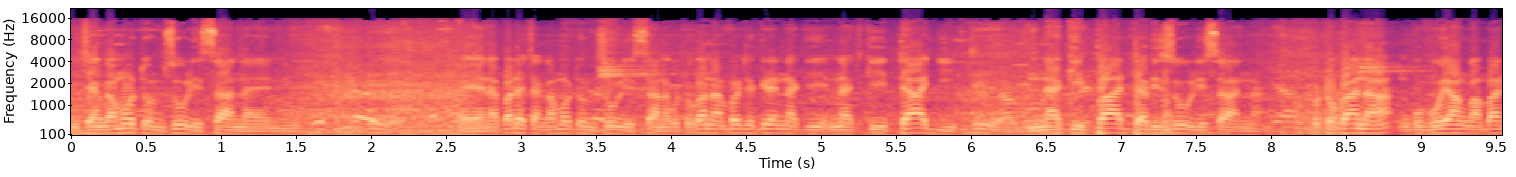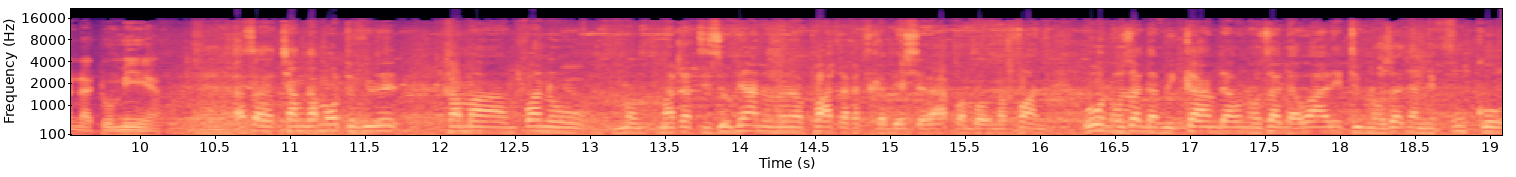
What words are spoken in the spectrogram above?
ni changamoto mzuri sana yani. E, napata changamoto mzuri sana kutokana ambacho kile naki- nakihitaji nakipata vizuri sana kutokana na nguvu yangu ambayo ninatumia. Sasa changamoto vile kama mfano matatizo gani unayopata katika biashara yako ambayo unafanya? Wewe unauzaga mikanda, unauzaga wallet, unauzaga mifuko,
